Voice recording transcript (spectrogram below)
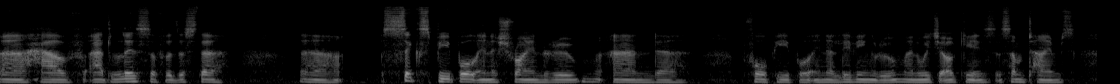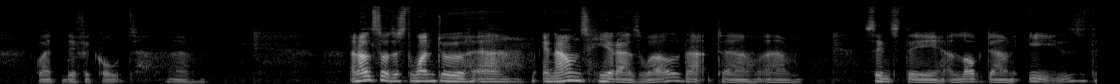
uh, have at least of just uh, uh, six people in a shrine room and uh, four people in a living room and which okay sometimes quite difficult um, and also just want to uh, announce here as well that um, since the lockdown eased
